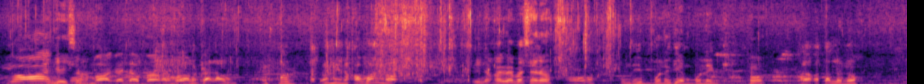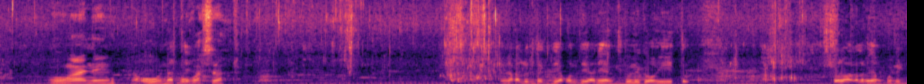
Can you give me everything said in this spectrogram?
Yun! Yan, guys, oh. Mga galaw, mga Ano katropa. ang galaw? Ay, po. Ay, may nakawala. May nakalabas ano? Oo. Hindi, bulig yan, bulig. Oh? Ah, katalo, no? Oo nga ano yun. Naunat, eh. Bukas oh. Nakalundag di ako, hindi ano yan, bulig o hito. Wala ka naman yan, bulig.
